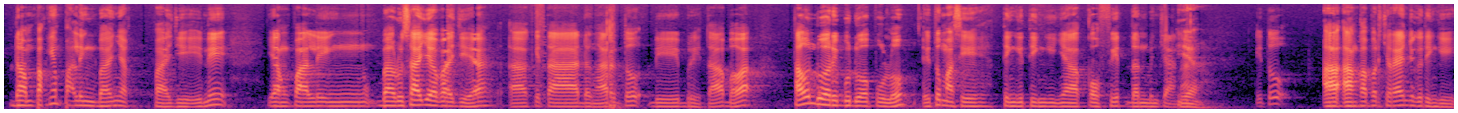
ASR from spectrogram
dampaknya paling banyak Pak Haji. Ini yang paling baru saja Pak Haji ya eh, kita dengar itu di berita bahwa tahun 2020 itu masih tinggi-tingginya COVID dan bencana. Iya. Itu a- angka perceraian juga tinggi.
